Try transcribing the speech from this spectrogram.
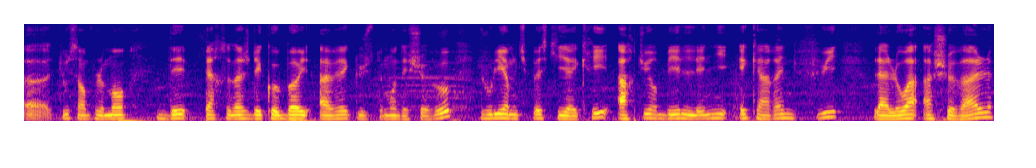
euh, tout simplement des personnages des cowboys avec justement des chevaux. Je vous lis un petit peu ce qu'il y a écrit. Arthur, Bill, Lenny et Karen fuient la loi à cheval,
